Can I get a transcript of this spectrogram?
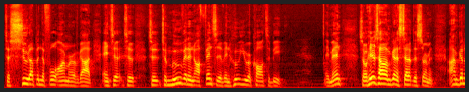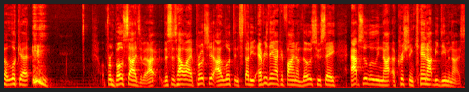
to suit up in the full armor of God and to, to, to, to move in an offensive in who you are called to be. Amen? So here's how I'm going to set up this sermon I'm going to look at from both sides of it. I, this is how I approached it. I looked and studied everything I could find of those who say absolutely not, a Christian cannot be demonized.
